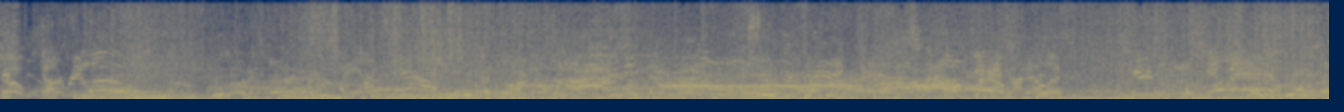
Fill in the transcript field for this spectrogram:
Go! still. Gotta reload! Reloading. Shoot the tank! He's got Ellis! Reloading! Someone shoot this goddamn thing! Healing. Cover me. Reloading!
